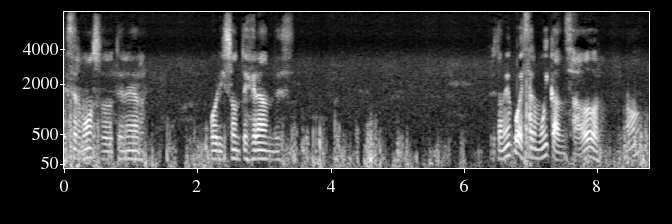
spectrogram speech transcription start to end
Es hermoso tener horizontes grandes, pero también puede ser muy cansador, ¿no?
